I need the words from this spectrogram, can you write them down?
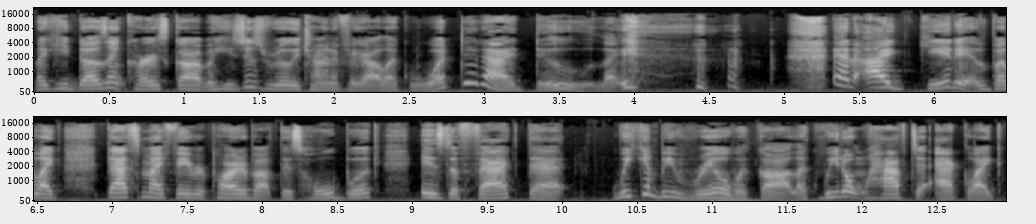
Like he doesn't curse God, but he's just really trying to figure out like what did I do? Like and I get it, but like that's my favorite part about this whole book is the fact that we can be real with God. Like we don't have to act like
